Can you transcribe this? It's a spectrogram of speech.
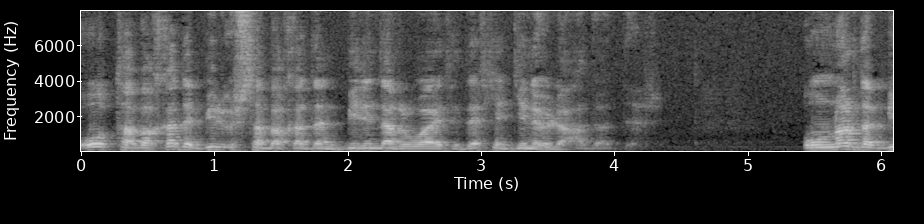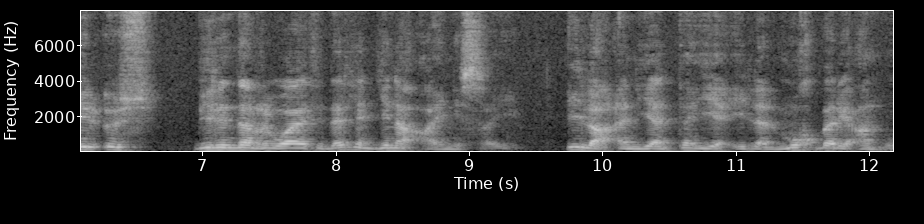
o tabaka da bir üst tabakadan birinden rivayet ederken yine öyle adadır. Onlar da bir üst birinden rivayet ederken yine aynı sayı. İla en yentehiye ilel muhberi anhu.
